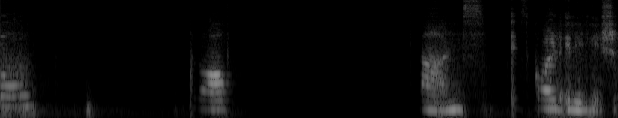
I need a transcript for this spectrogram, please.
to crop plants is called irrigation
